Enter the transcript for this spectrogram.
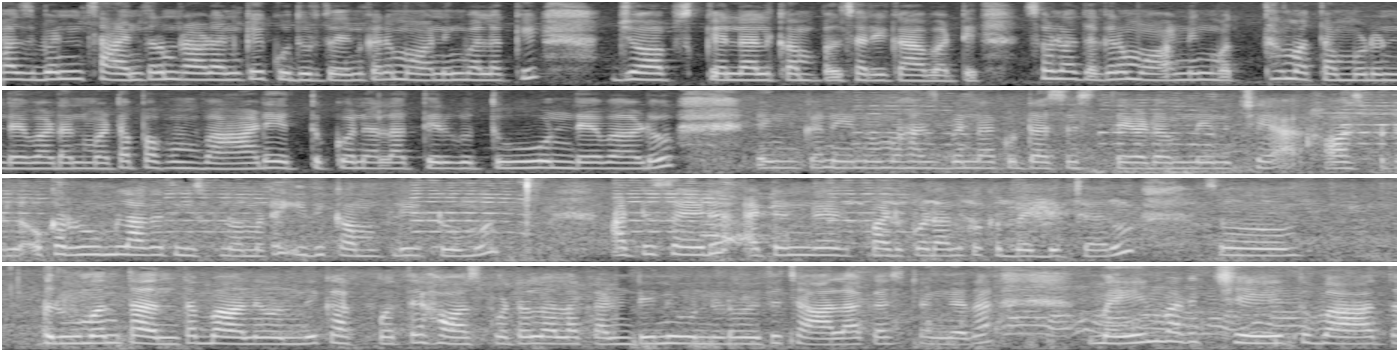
హస్బెండ్ సాయంత్రం రావడానికే కుదురుతుంది. ఎందుకంటే మార్నింగ్ వాళ్ళకి జాబ్స్కి వెళ్ళాలి కంపల్సరీ కాబట్టి. సో నా దగ్గర మార్నింగ్ మొత్తం మా తమ్ముడు ఉండేవాడు అనమాట పాపం వాడే ఎత్తుకొని అలా తిరుగుతూ ఉండేవాడు. ఇంకా నేను మా హస్బెండ్ నాకు డ్రెస్సెస్ తేయడం నేను చే హాస్పిటల్ ఒక రూమ్ లాగా తీసుకున్నాం అనమాట ఇది కంప్లీట్ రూము. అటు సైడ్ అటెండెడ్ పడుకోవడానికి ఒక బెడ్ ఇచ్చారు. సో రూమ్ అంతా అంతా బాగానే ఉంది. కాకపోతే హాస్పిటల్ అలా కంటిన్యూ ఉండడం అయితే చాలా కష్టం కదా. మెయిన్ వాడి చేతు బాధ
